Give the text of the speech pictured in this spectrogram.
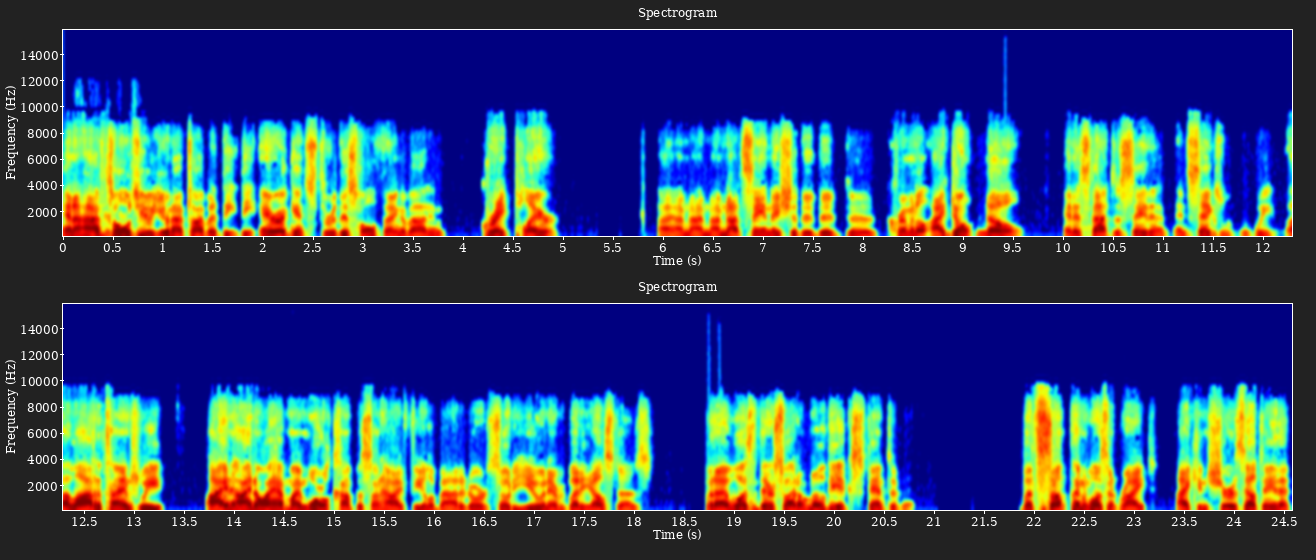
and 100%. I've told you, you and I've talked about the the arrogance through this whole thing about him. Great player. I, am I'm, I'm not saying they should the, the the criminal. I don't know, and it's not to say that. And Segs, we a lot of times we, I I know I have my moral compass on how I feel about it, or so do you, and everybody else does. But I wasn't there, so I don't know the extent of it. But something wasn't right. I can sure as hell tell you that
